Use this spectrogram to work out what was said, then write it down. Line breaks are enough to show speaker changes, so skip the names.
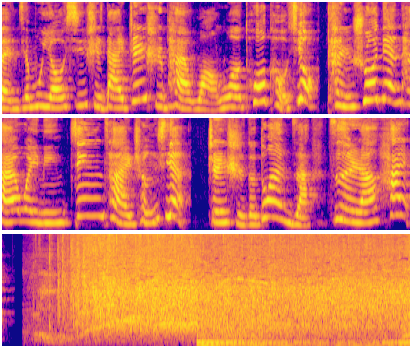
本节目由新时代真实派网络脱口秀肯说电台为您精彩呈现，真实的段子自然嗨。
